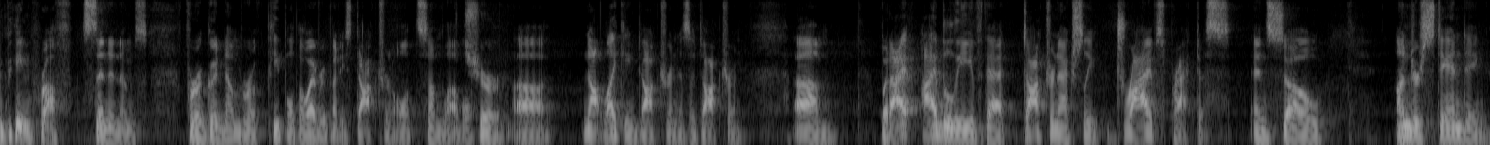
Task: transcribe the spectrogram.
being rough synonyms for a good number of people, though everybody's doctrinal at some level. Sure. Uh, not liking doctrine is a doctrine. Um, but I, I believe that doctrine actually drives practice. And so understanding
